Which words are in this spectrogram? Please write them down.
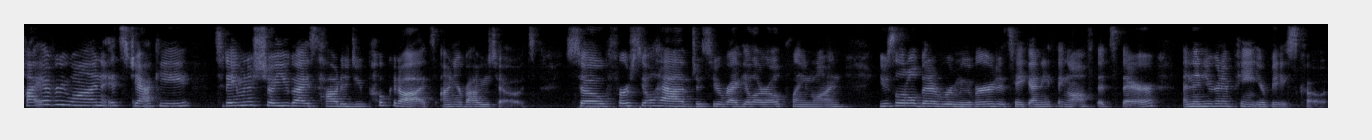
Hi everyone, it's Jackie. Today I'm going to show you guys how to do polka dots on your Bobbi-Toads. So first you'll have just your regular old plain one. Use a little bit of remover to take anything off that's there, and then you're going to paint your base coat.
